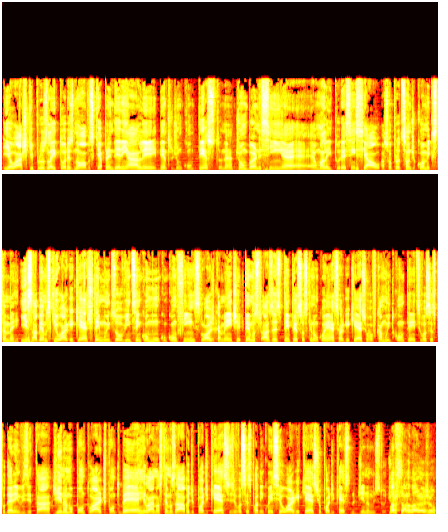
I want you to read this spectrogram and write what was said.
E eu acho que para os leitores novos que aprenderem a ler dentro de um contexto, né? John Byrne, sim, é, é- é uma leitura essencial à sua produção de comics também. E sabemos que o ArgCast tem muitos ouvintes em comum com Confins, logicamente. Temos, às vezes, tem pessoas que não conhecem o ArgCast. Eu vou ficar muito contente se vocês puderem visitar dinamo.art.br. Lá nós temos a aba de podcasts e vocês podem conhecer o ArgCast, o podcast do Dynamo Studio. Marcelo Naranjo,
